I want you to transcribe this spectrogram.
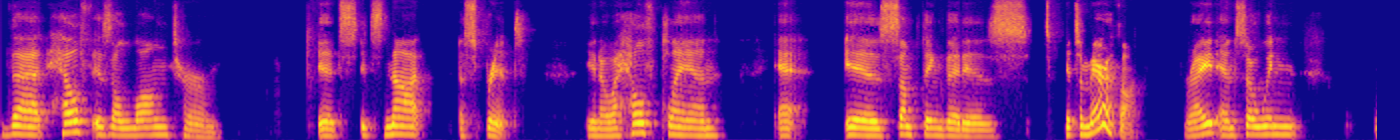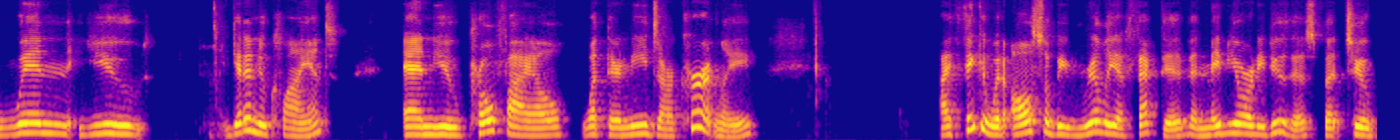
that health is a long term it's it's not a sprint. You know a health plan eh, is something that is it's a marathon right? And so when when you get a new client and you profile what their needs are currently I think it would also be really effective, and maybe you already do this, but to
